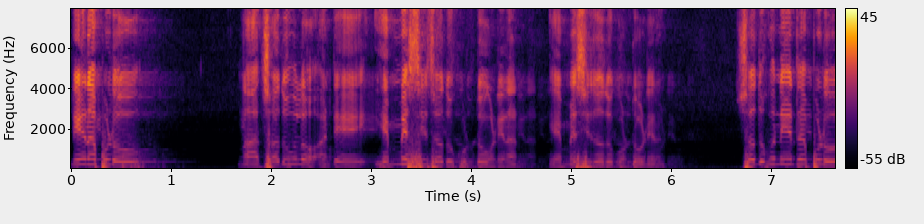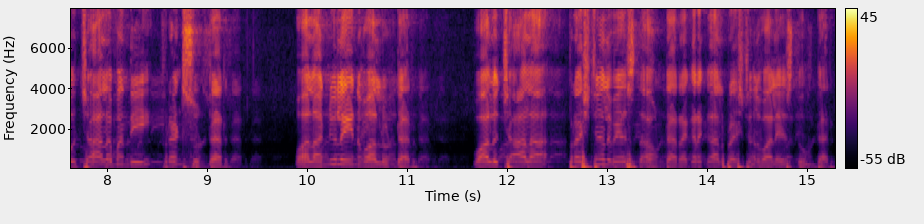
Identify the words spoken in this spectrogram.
నేను అప్పుడు నా చదువులో అంటే ఎంఎస్సి చదువుకుంటూ ఉండినాను ఎంఎస్సి చదువుకుంటూ ఉండినాను. చదువుకునేటప్పుడు చాలామంది ఫ్రెండ్స్ ఉంటారు. వాళ్ళు అన్యులైన వాళ్ళు ఉంటారు. వాళ్ళు చాలా ప్రశ్నలు వేస్తూ ఉంటారు. రకరకాల ప్రశ్నలు వాళ్ళు వేస్తూ ఉంటారు.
